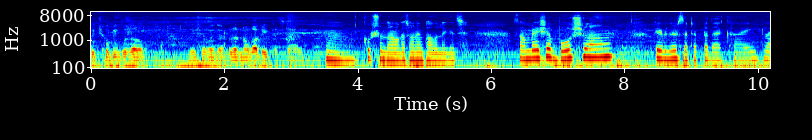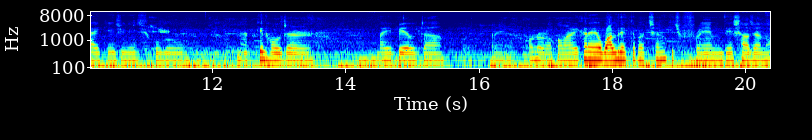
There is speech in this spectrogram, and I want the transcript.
ওই ছবিগুলো ওই সময় পুরো নবাবি একটা স্টাইল হুম খুব সুন্দর আমার কাছে অনেক ভালো লেগেছে। সো আমরা এসে বসলাম টেবিলের সেট আপটা দেখাই লাইক এই জিনিসগুলো ন্যাপকিন হোল্ডার বা এই বেলটা মানে অন্যরকম। আর এখানে ওয়াল দেখতে পাচ্ছেন কিছু ফ্রেম দিয়ে সাজানো।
